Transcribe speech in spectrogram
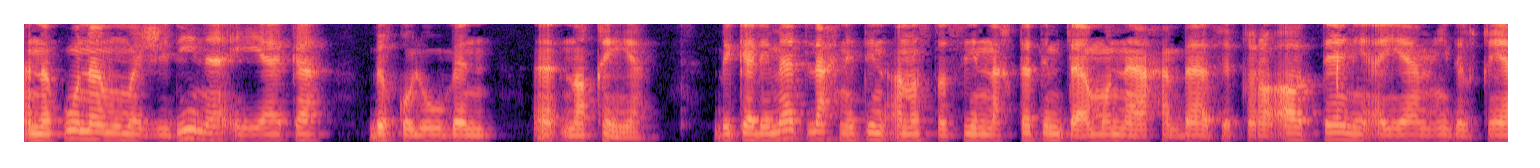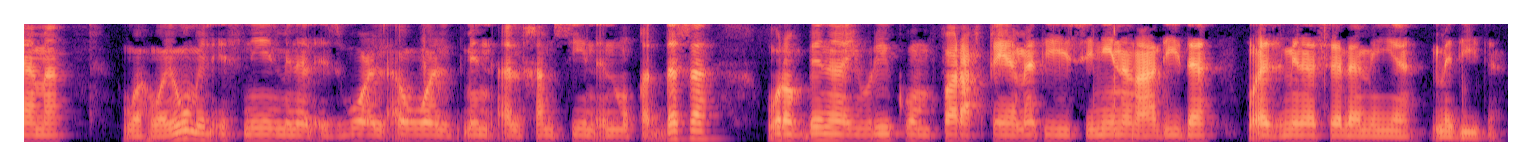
أن نكون ممجدين إياك بقلوب آه، نقية. بكلمات لحن تين أنستاسين نختتم تأملنا أحباء في قراءات تاني أيام عيد القيامة وهو يوم الاثنين من الأسبوع الأول من الخمسين المقدسة. وربنا يريكم فرح قيامته سنينا عديدة وأزمنة سلامية مديدة.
